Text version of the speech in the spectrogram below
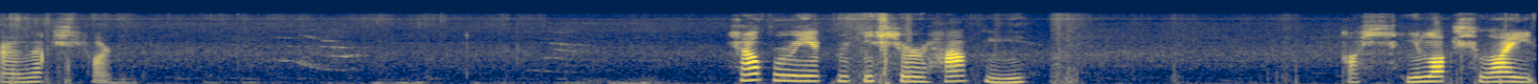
And let's start. South Korea pretty sure happy cause he looks light.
